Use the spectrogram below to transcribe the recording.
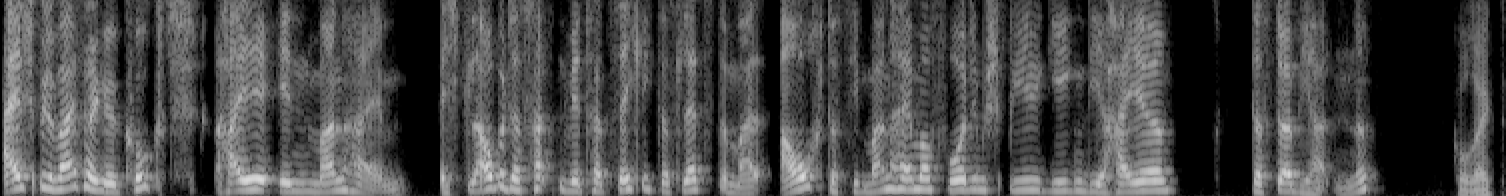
Ein Spiel weiter geguckt, Haie in Mannheim. Ich glaube, das hatten wir tatsächlich das letzte Mal auch, dass die Mannheimer vor dem Spiel gegen die Haie das Derby hatten, ne? Korrekt.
